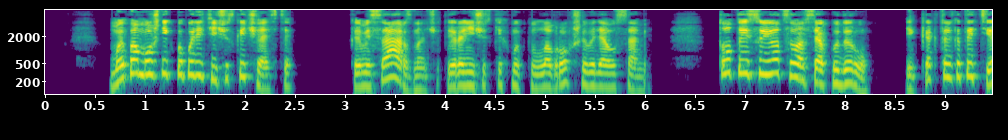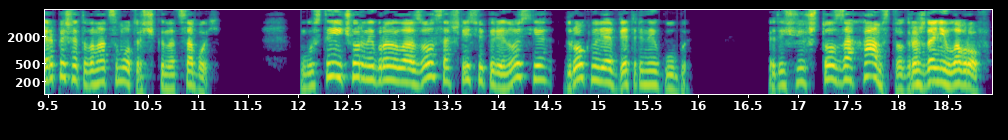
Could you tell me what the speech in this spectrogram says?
— Мой помощник по политической части. — Комиссар, значит, — иронически хмыкнул Лавров, шевеля усами. — То-то и суется во всякую дыру. И как только ты терпишь этого надсмотрщика над собой. Густые черные брови Лазо сошлись у переносья, дрогнули обветренные губы. — Это еще что за хамство, гражданин Лавров?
